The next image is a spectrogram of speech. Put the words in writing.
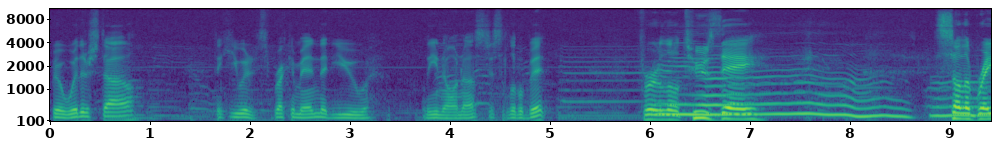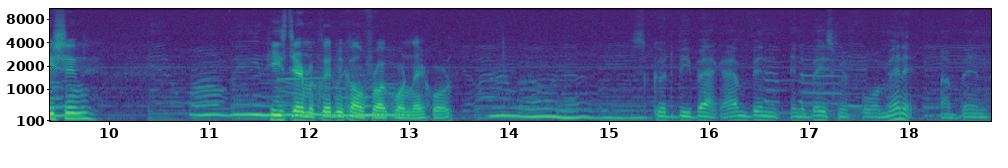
Bill Withers style. I think he would recommend that you lean on us just a little bit for a little Tuesday celebration. He's Darren McClid. We call him Froghorn Leghorn. It's good to be back. I haven't been in the basement for a minute. I've been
